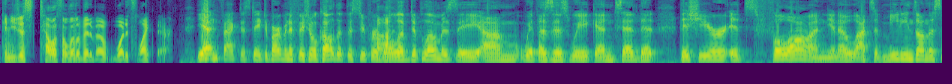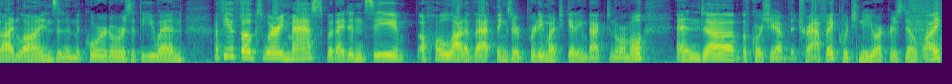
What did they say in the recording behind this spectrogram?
Can you just tell us a little bit about what it's like there? Yeah, in fact, a State Department official called it the Super Bowl of diplomacy um, with us this week and said that this year it's full on. You know, lots of meetings on the sidelines and in the corridors at the UN a few folks wearing masks, but I didn't see a whole lot of that. Things are pretty much getting back to normal. And uh, of course, you have the traffic, which New Yorkers don't like.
